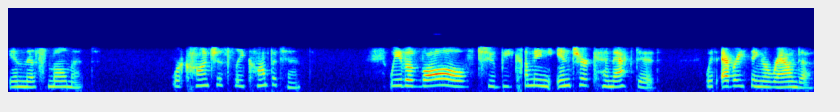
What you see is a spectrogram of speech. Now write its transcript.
in this moment. We're consciously competent. We've evolved to becoming interconnected with everything around us.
